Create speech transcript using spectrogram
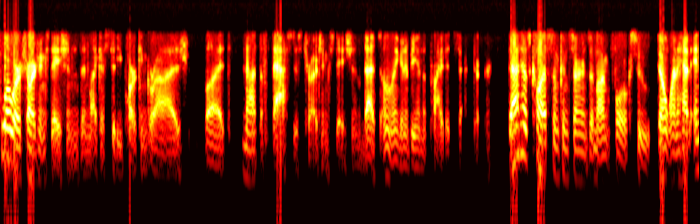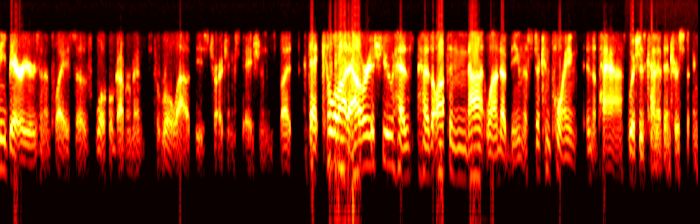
slower charging stations in like a city parking garage, but not the fastest charging station. That's only going to be in the private sector. That has caused some concerns among folks who don't want to have any barriers in the place of local governments to roll out these charging stations. But that kilowatt hour issue has, has often not wound up being the sticking point in the past, which is kind of interesting.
